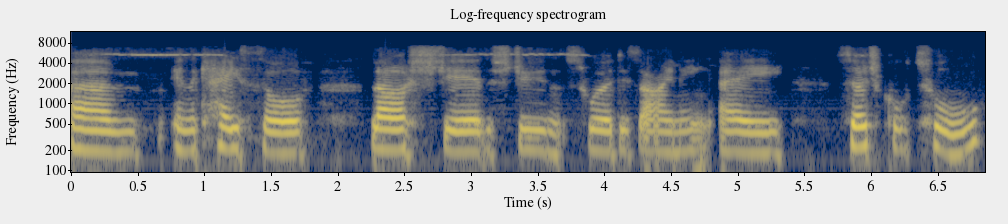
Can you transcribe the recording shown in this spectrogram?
um, in the case of last year the students were designing a surgical tool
